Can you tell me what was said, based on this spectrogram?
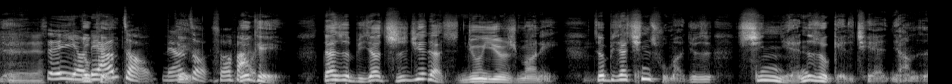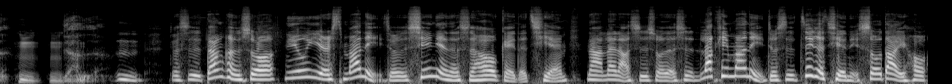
对。所以有两种两种说法。OK。但是比较直接的是 New Year's money，这比较清楚嘛，就是新年的时候给的钱这样子，嗯嗯，这样子，嗯，就是当肯说 New Year's money 就是新年的时候给的钱，那赖老师说的是 Lucky money，就是这个钱你收到以后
